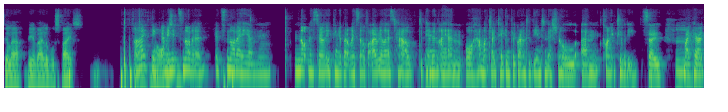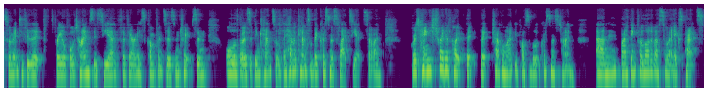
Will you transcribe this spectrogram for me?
fill out the available space. No, I think, no I mean, it's not a, it's not a, um, not necessarily think about myself. I realized how dependent I am or how much I'd taken for granted the international um, connectivity. So mm. my parents were meant to visit three or four times this year for various conferences and trips, and all of those have been cancelled. They haven't cancelled their Christmas flights yet. So I retain a shred of hope that, that travel might be possible at Christmas time. Um, but I think for a lot of us who are expats,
